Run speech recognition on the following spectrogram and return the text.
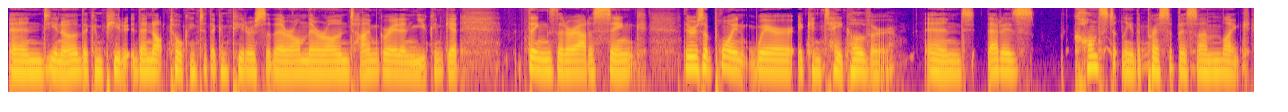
and, you know, the computer, they're not talking to the computer, so they're on their own time grid and you can get things that are out of sync. There's a point where it can take over, and that is constantly the precipice I'm like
